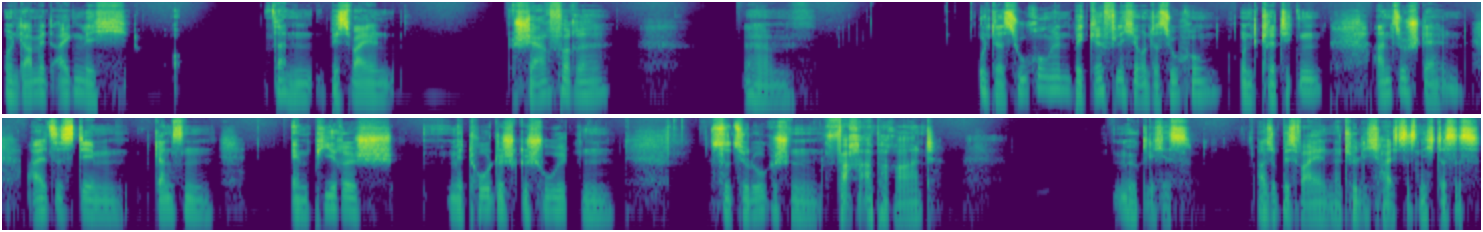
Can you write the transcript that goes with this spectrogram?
Und damit eigentlich dann bisweilen schärfere ähm, Untersuchungen, begriffliche Untersuchungen und Kritiken anzustellen, als es dem ganzen empirisch, methodisch geschulten soziologischen Fachapparat möglich ist. Also bisweilen natürlich heißt es nicht, dass es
